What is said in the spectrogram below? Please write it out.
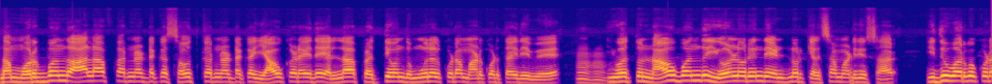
ನಮ್ ಹೊರಗ್ ಬಂದು all of Karnataka south Karnataka ಯಾವ ಕಡೆ ಇದೆ ಎಲ್ಲಾ ಪ್ರತಿಯೊಂದು ಮೂಲೆಲ್ ಕೂಡ ಮಾಡ್ಕೊಡ್ತಾ ಇದೀವಿ. ಇವತ್ತು ನಾವು ಬಂದು ಏಳ್ನೂರಿಂದ ಎಂಟ್ನೂರ್ ಕೆಲಸ ಮಾಡಿದೀವಿ ಸರ್. ಇದುವರೆಗೂ ಕೂಡ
